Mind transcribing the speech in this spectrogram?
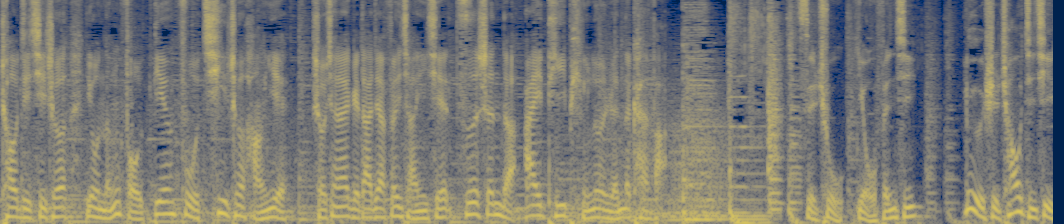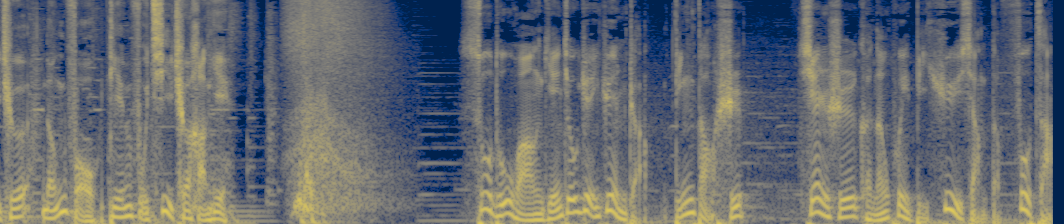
超级汽车又能否颠覆汽车行业？首先来给大家分享一些资深的 IT 评论人的看法。此处有分析。乐视超级汽车能否颠覆汽车行业？速读网研究院院长丁道师，现实可能会比预想的复杂。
